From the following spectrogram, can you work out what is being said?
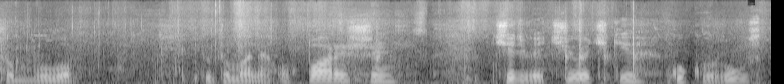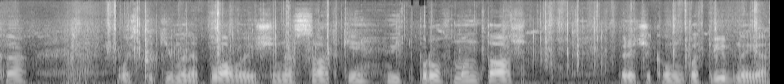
щоб було. Тут у мене опариші, черв'ячочки, кукурузка. Ось такі в мене плаваючі насадки від профмонтаж. До речі, кому потрібно, я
